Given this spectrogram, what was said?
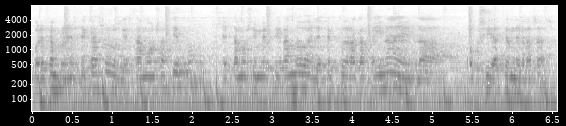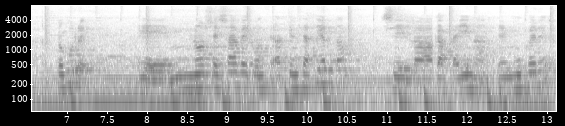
Por ejemplo, en este caso lo que estamos haciendo, estamos investigando el efecto de la cafeína en la oxidación de grasas. ¿Qué ocurre? Que no se sabe con ciencia cierta si la cafeína en mujeres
